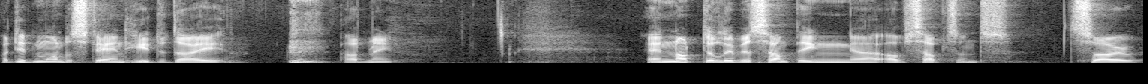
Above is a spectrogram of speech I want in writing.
I didn't want to stand here today, pardon me, and not deliver something uh, of substance. So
